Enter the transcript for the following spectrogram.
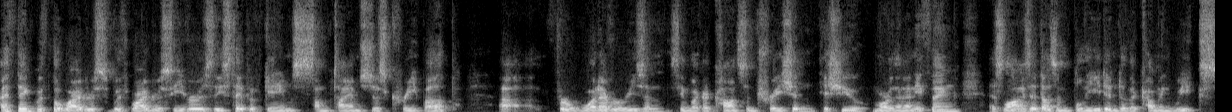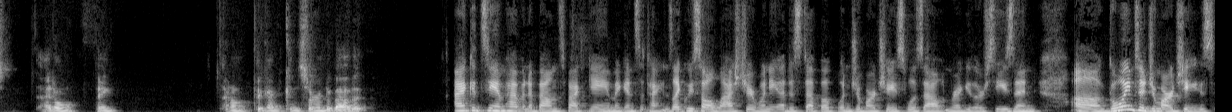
I think with the wide with wide receivers, these type of games sometimes just creep up uh, for whatever reason. It seemed like a concentration issue more than anything. As long as it doesn't bleed into the coming weeks, I don't think I don't think I'm concerned about it. I could see him having a bounce back game against the Titans, like we saw last year when he had to step up when Ja'Marr Chase was out in regular season. Uh, going to Ja'Marr Chase,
